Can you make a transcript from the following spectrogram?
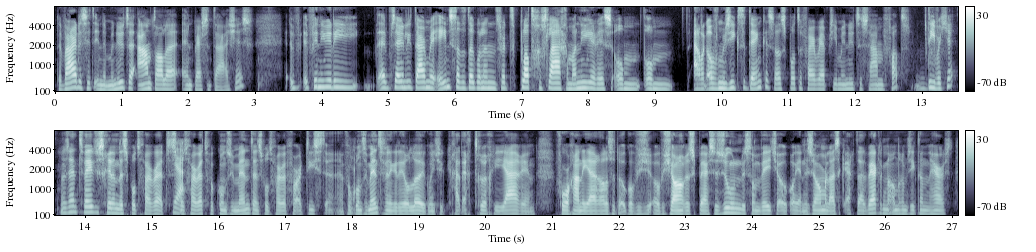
De waarde zit in de minuten, aantallen en percentages. Vinden jullie, eh, zijn jullie het daarmee eens dat het ook wel een soort platgeslagen manier is om, om eigenlijk over muziek te denken, zoals Spotify Wrapped je minuten samenvat? Diewertje? Er zijn twee verschillende Spotify Wrapped. Ja. Spotify Wrapped voor consumenten en Spotify Wrapped voor artiesten. En voor consumenten vind ik het heel leuk, want je gaat echt terug je jaren in. Voorgaande jaren hadden ze het ook over, over genres per seizoen. Dus dan weet je ook, oh ja, in de zomer luister ik echt daadwerkelijk naar andere muziek dan in de herfst.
